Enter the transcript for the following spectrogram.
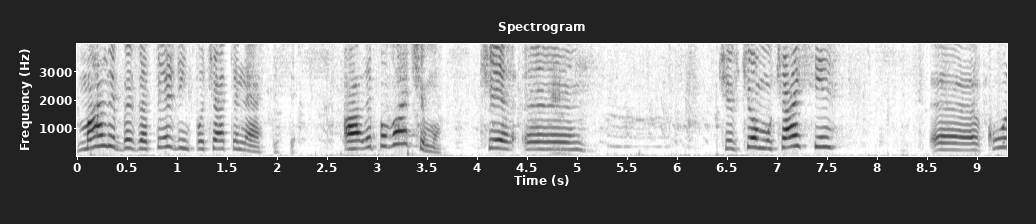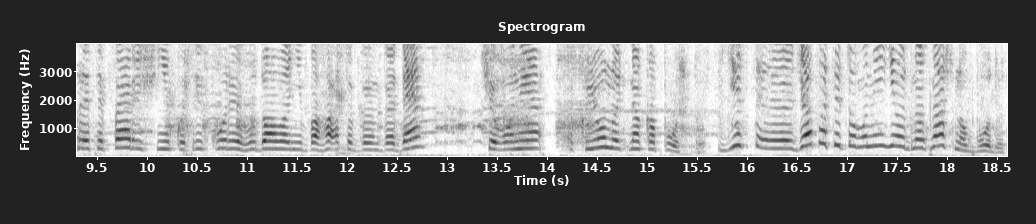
Мали би за тиждень почати нестися. Але побачимо, чи, е, чи в цьому часі е, кури теперішні, котрі кури годовані багато БМВД, чи вони клюнуть на капусту. Їсти е, дзьобати, то вони її однозначно будуть.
